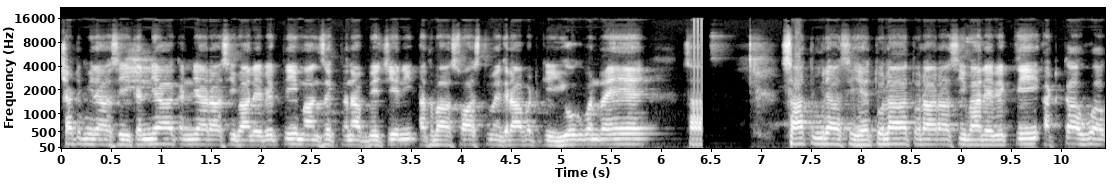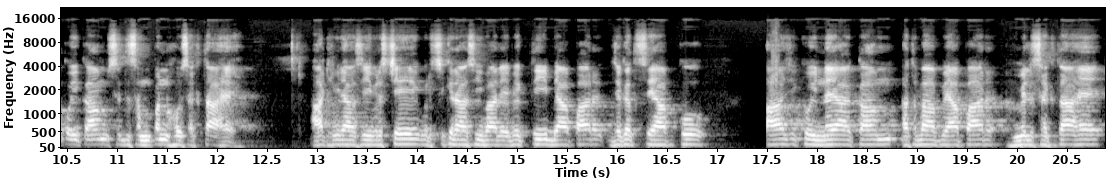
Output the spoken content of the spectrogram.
छठवीं राशि कन्या कन्या राशि वाले व्यक्ति, मानसिक तनाव बेचैनी अथवा स्वास्थ्य में गिरावट के योग बन रहे हैं। सातवीं राशि है, तुला तुला राशि वाले व्यक्ति, अटका हुआ कोई काम सिद्ध संपन्न हो सकता है। आठवीं राशि वृश्चिक वृश्चिक राशि वाले व्यक्ति, व्यापार जगत से आपको आज कोई नया काम अथवा व्यापार मिल सकता है।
